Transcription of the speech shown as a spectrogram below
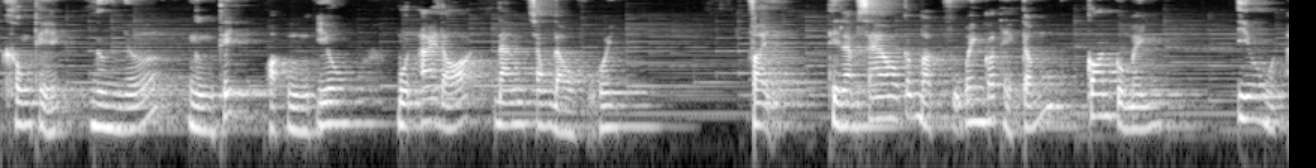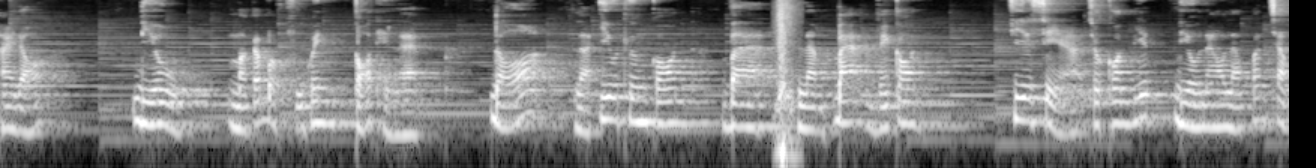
không thể ngừng nhớ, ngừng thích hoặc ngừng yêu một ai đó đang trong đầu phụ huynh. Vậy thì làm sao các bậc phụ huynh có thể cấm con của mình yêu một ai đó? Điều mà các bậc phụ huynh có thể làm, đó là yêu thương con và làm bạn với con. Chia sẻ cho con biết điều nào là quan trọng,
